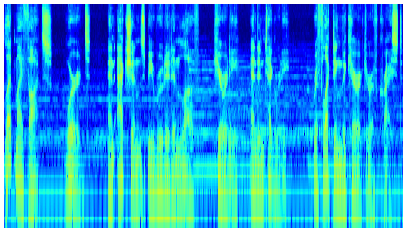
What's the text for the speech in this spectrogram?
Let my thoughts, words, and actions be rooted in love, purity, and integrity, reflecting the character of Christ.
